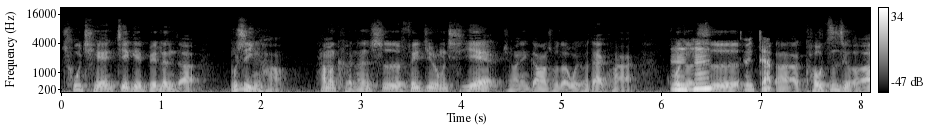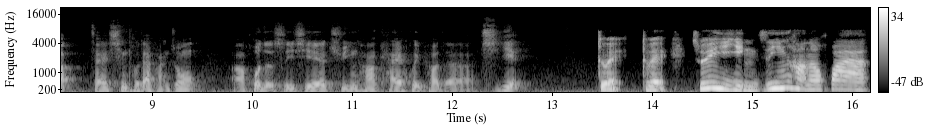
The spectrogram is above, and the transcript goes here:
出钱借给别人的不是银行，他们可能是非金融企业，就像您刚刚说的委托贷款，或者是呃投资者在信托贷款中。啊，或者是一些去银行开汇票的企业，对对，所以影子银行的话，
